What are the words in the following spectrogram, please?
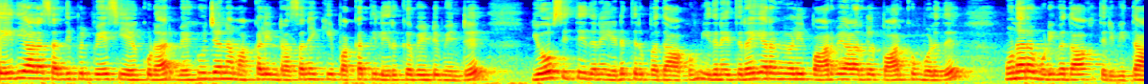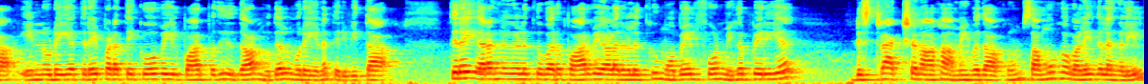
செய்தியாளர் சந்திப்பில் பேசிய இயக்குனர் வெகுஜன மக்களின் ரசனைக்கு பக்கத்தில் இருக்க வேண்டும் என்று யோசித்து இதனை எடுத்திருப்பதாகவும் இதனை திரையரங்குகளில் பார்வையாளர்கள் பார்க்கும் பொழுது உணர முடிவதாக தெரிவித்தார். என்னுடைய திரைப்படத்தை கோவையில் பார்ப்பது இதுதான் முதல் முறை என தெரிவித்தார். திரையரங்குகளுக்கு வரும் பார்வையாளர்களுக்கு மொபைல் ஃபோன் மிகப்பெரிய டிஸ்ட்ராக்ஷனாக அமைவதாகவும் சமூக வலைதளங்களில்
